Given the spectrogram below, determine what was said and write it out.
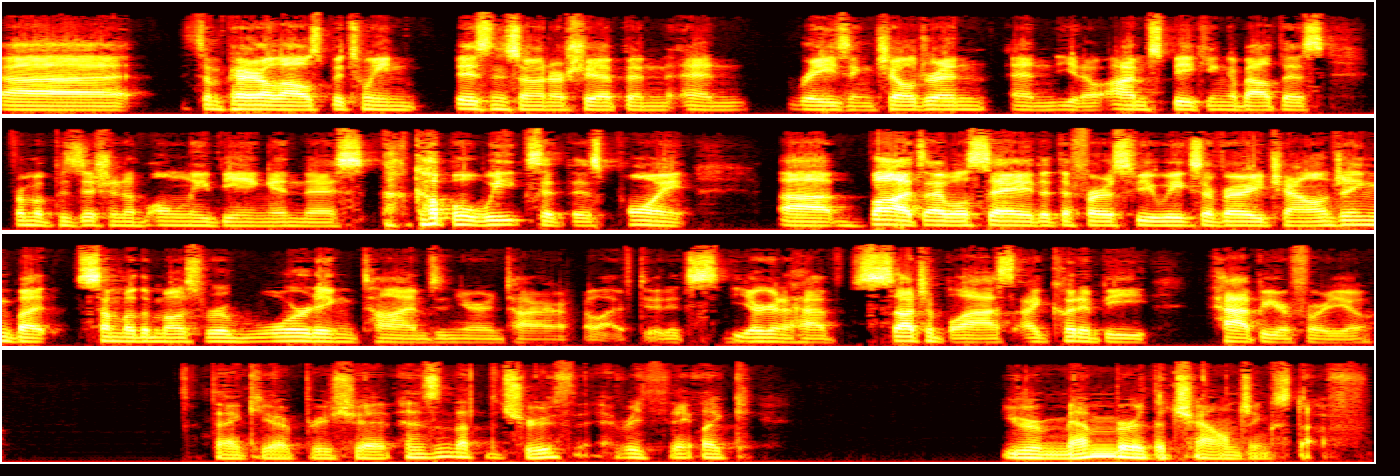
uh some parallels between business ownership and and raising children. And you know i'm speaking about this from a position of only being in this a couple weeks at this point uh, but I will say that the first few weeks are very challenging, but some of the most rewarding times in your entire life, dude. It's you're gonna have such a blast. I couldn't be happier for you. Thank you. I appreciate it. And isn't that the truth? Everything like you remember the challenging stuff.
